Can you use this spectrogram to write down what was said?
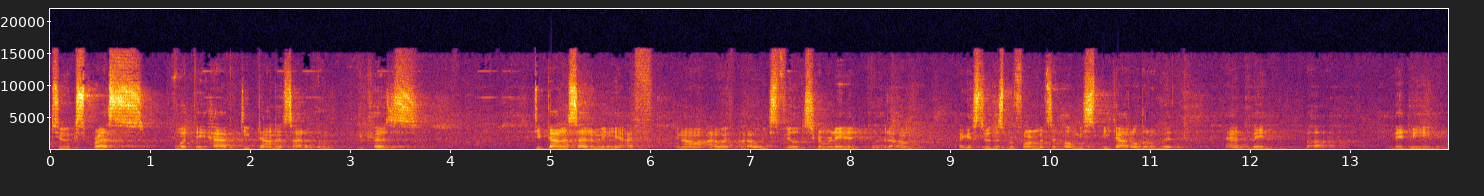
to express what they have deep down inside of them. Because deep down inside of me, I, you know, I, I always feel discriminated, but um, I guess through this performance, it helped me speak out a little bit and made uh, made me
